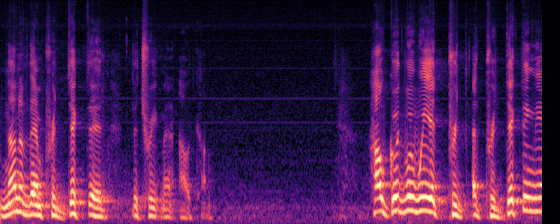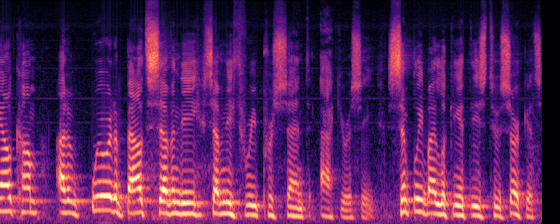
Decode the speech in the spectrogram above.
None of them predicted the treatment outcome. How good were we at, pre at predicting the outcome? Of, we were at about 70, 73% accuracy, simply by looking at these two circuits.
